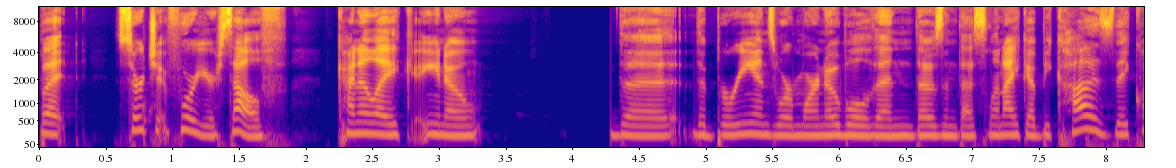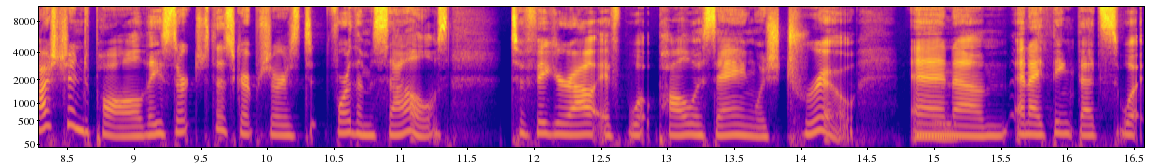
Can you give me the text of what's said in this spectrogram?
but search it for yourself. Kind of like, you know, the the Bereans were more noble than those in Thessalonica because they questioned Paul. They searched the scriptures t- for themselves to figure out if what Paul was saying was true. And mm-hmm. um and I think that's what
